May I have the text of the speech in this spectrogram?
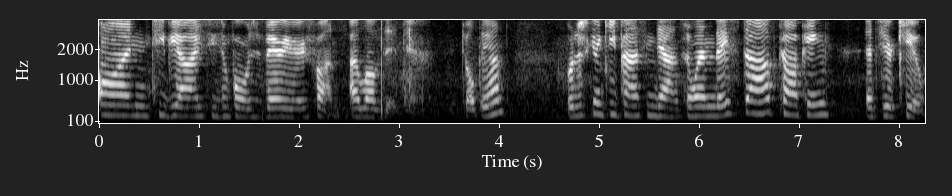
on TPI Season 4 was very, very fun. I loved it. Jolteon? We're just to keep passing down. So when they stop talking, it's your cue.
